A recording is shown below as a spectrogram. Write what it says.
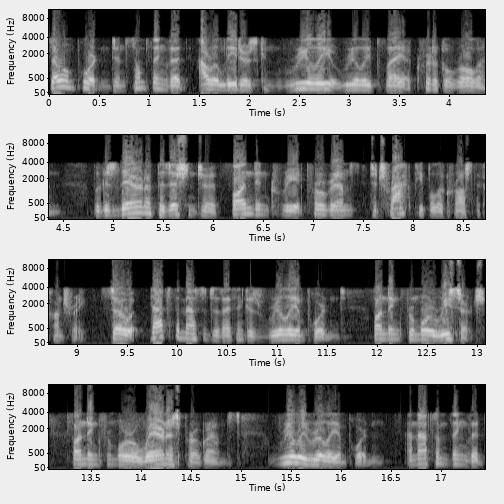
so important and something that our leaders can really, really play a critical role in because they're in a position to fund and create programs to track people across the country. So that's the message that I think is really important. Funding for more research, funding for more awareness programs, really, really important. And that's something that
